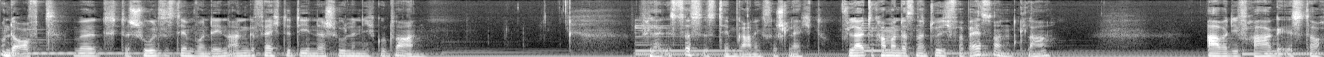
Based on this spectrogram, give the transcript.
Und oft wird das Schulsystem von denen angefechtet, die in der Schule nicht gut waren. Vielleicht ist das System gar nicht so schlecht. Vielleicht kann man das natürlich verbessern, klar. Aber die Frage ist doch,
